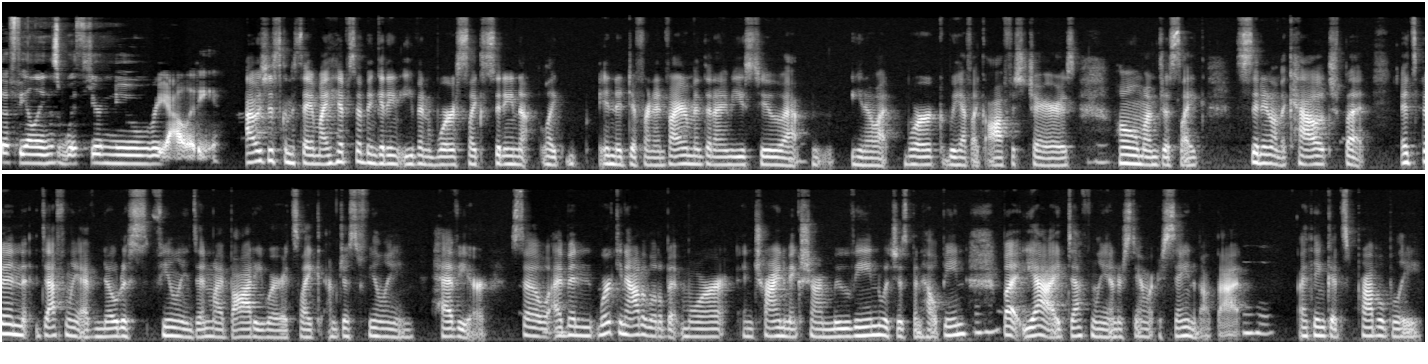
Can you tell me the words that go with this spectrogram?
the feelings with your new reality. I was just going to say my hips have been getting even worse like sitting like in a different environment than I'm used to at you know at work. We have like office chairs. Mm-hmm. Home I'm just like sitting on the couch but it's been definitely I've noticed feelings in my body where it's like I'm just feeling heavier so mm-hmm. I've been working out a little bit more and trying to make sure I'm moving which has been helping. Mm-hmm. But yeah I definitely understand what you're saying about that. Mm-hmm. I think it's probably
